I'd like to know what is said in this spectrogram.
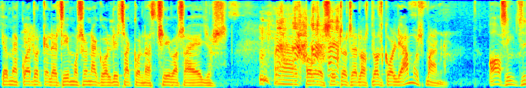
Yo me acuerdo que les dimos una goliza con las chivas a ellos. Ay, pobrecitos, se los, los goleamos, mano. Ah, sí, sí,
